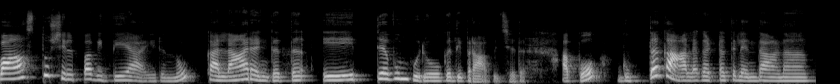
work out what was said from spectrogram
വാസ്തുശില്പ വിദ്യയായിരുന്നു കലാരംഗത്ത് ഏറ്റവും പുരോഗതി പ്രാപിച്ചത്. അപ്പോൾ ഗുപ്ത കാലഘട്ടത്തിൽ എന്താണ്?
